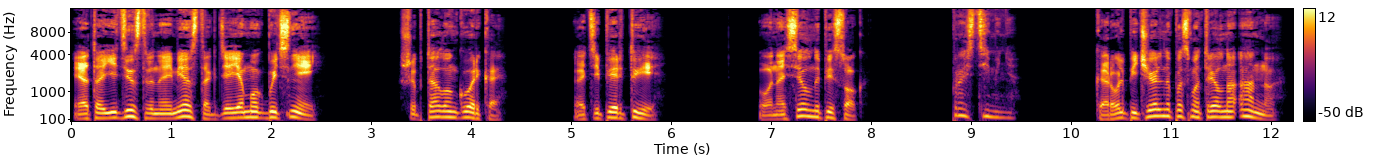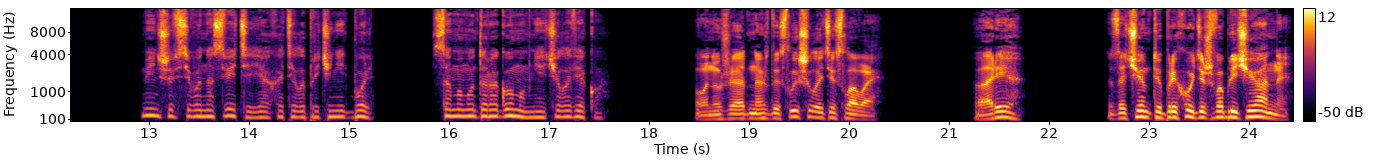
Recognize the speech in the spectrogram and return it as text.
«Это единственное место, где я мог быть с ней!» Шептал он горько. «А теперь ты!» Он осел на песок. «Прости меня». Король печально посмотрел на Анну. «Меньше всего на свете я хотела причинить боль самому дорогому мне человеку». Он уже однажды слышал эти слова. Ари, зачем ты приходишь в обличье Анны?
